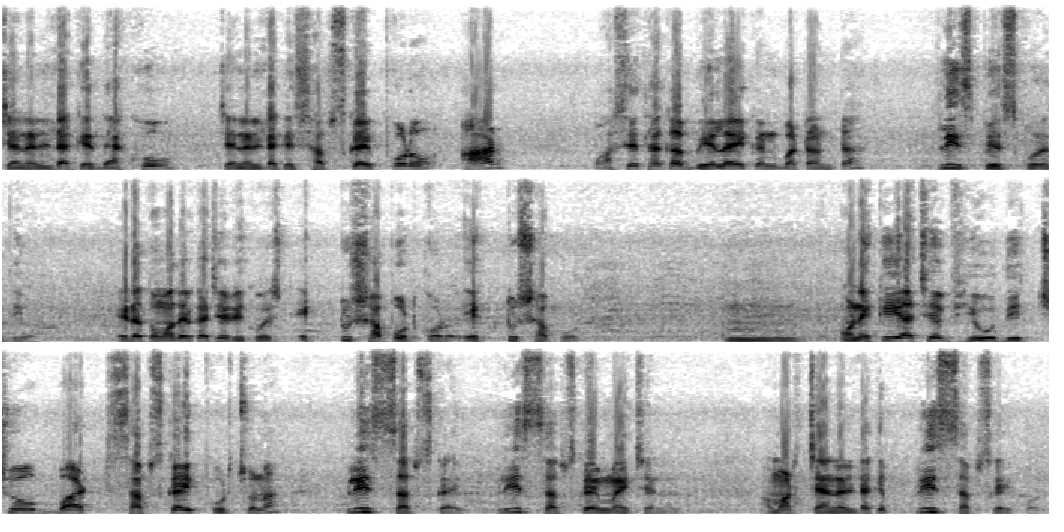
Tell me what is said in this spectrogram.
চ্যানেলটাকে দেখো চ্যানেলটাকে সাবস্ক্রাইব করো, আর পাশে থাকা বেল আইকন বাটনটা প্লিজ প্রেস করে দিও। এটা তোমাদের কাছে রিকোয়েস্ট একটু সাপোর্ট করো, একটু সাপোর্ট অনেকেই আছে ভিউ দিচ্ছ বাট সাবস্ক্রাইব করছ না please subscribe please subscribe my channel আমার চ্যানেলটাকে প্লিজ সাবস্ক্রাইব করো।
